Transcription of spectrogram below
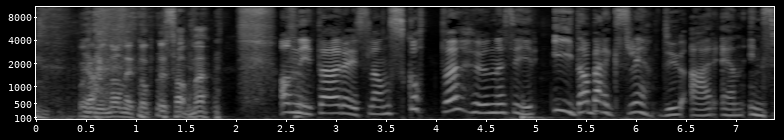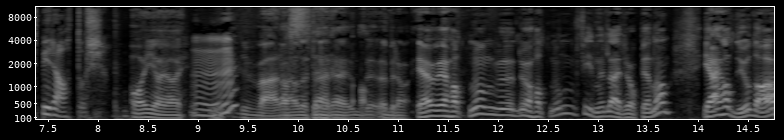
På grunn av nettopp det samme. Anita Røiseland Skotte, hun sier Ida Bergsli, du er en inspirator. Oi, oi, oi. Mm. Du verden, Ja, dette er b- bra. Jeg har hatt noen, du har hatt noen fine lærere opp igjennom. Jeg hadde jo da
